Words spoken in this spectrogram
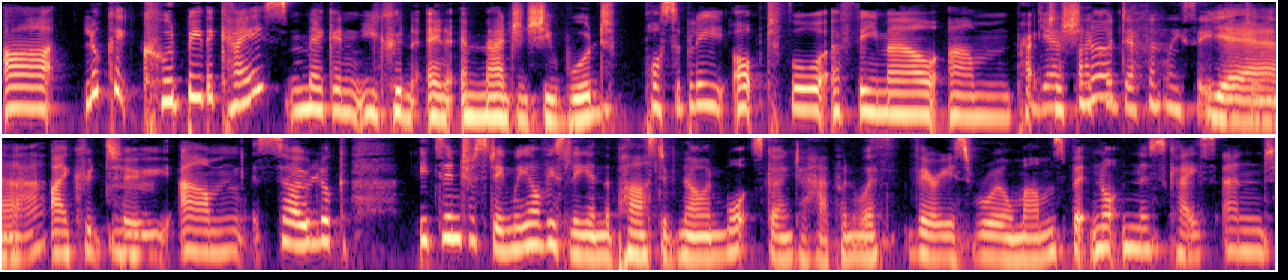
Uh, look, it could be the case. Meghan, you could imagine she would possibly opt for a female um, Yes, practitioner. I could definitely see her doing yeah, that. I could too. Um, so look, It's interesting. We obviously in the past have known what's going to happen with various royal mums, but not in this case. And,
